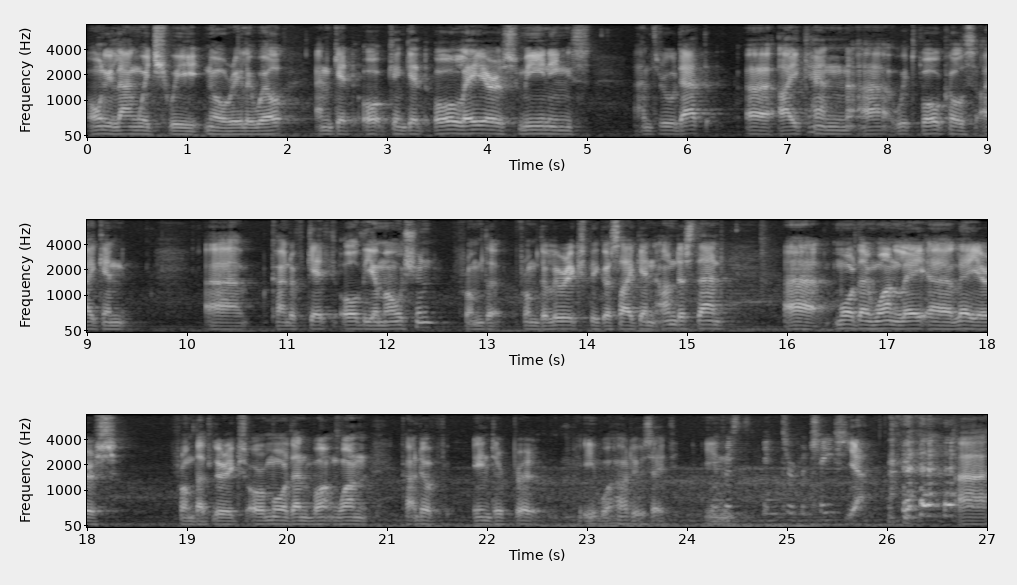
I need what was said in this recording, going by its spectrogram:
only language we know really well and get all, can get all layers, meanings, and through that uh, I can uh, with vocals I can uh, kind of get all the emotion from the from the lyrics because I can understand uh, more than one lay, uh, layers from that lyrics or more than one one kind of interpret. How do you say it? In, interpretation. Yeah, uh,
